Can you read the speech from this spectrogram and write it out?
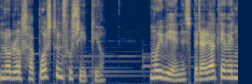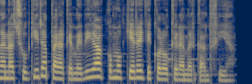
no los ha puesto en su sitio. Muy bien, esperaré a que vengan a Chukira para que me diga cómo quiere que coloque la mercancía.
